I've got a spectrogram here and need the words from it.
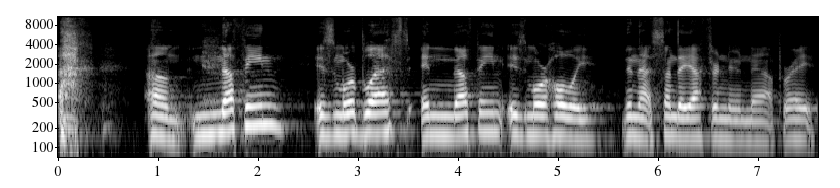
um, nothing is more blessed and nothing is more holy than that Sunday afternoon nap, right?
